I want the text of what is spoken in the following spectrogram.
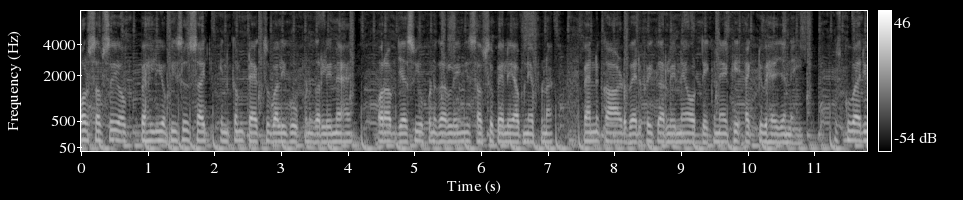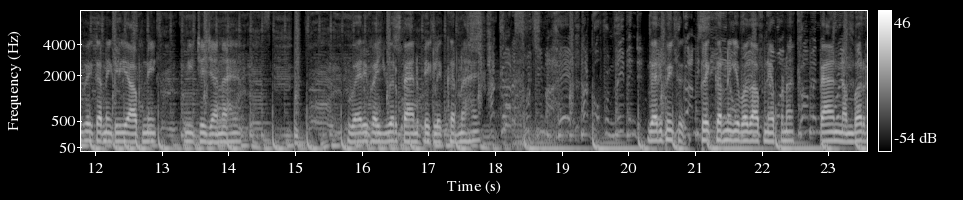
और सबसे पहली ऑफिशियल साइट इनकम टैक्स वाली को ओपन कर लेना है और आप जैसे ही ओपन कर लेंगे, सबसे पहले आपने अपना पैन कार्ड वेरीफाई कर लेना है और देखना है कि एक्टिव है या नहीं। उसको वेरीफाई करने के लिए आपने नीचे जाना है। वेरीफाई यूर पैन पे क्लिक करना है। वेरीफाई क्लिक करने के बाद आपने अपना पैन नंबर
